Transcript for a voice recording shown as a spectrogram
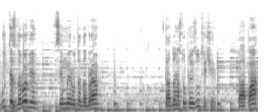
будьте здорові, всім миру та добра. Та до наступної зустрічі. Па-па!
